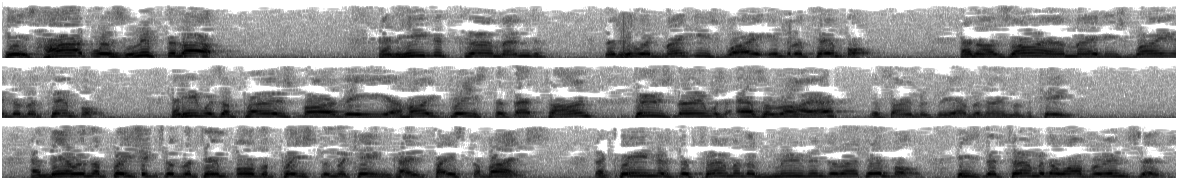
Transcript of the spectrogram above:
his heart was lifted up. And he determined that he would make his way into the temple. And Uzziah made his way into the temple. And he was opposed by the uh, high priest at that time, whose name was Azariah, the same as the other name of the king. And there in the precincts of the temple, the priest and the king came face to face. The king is determined to move into that temple. He's determined to offer incense.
